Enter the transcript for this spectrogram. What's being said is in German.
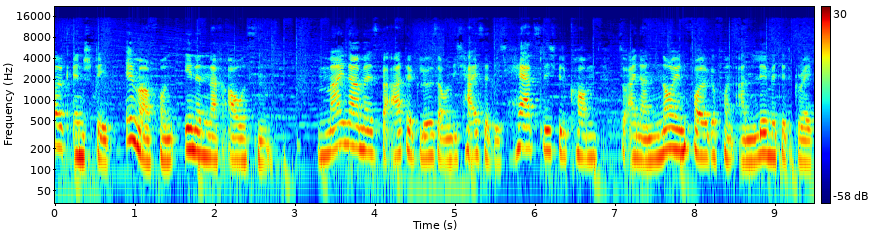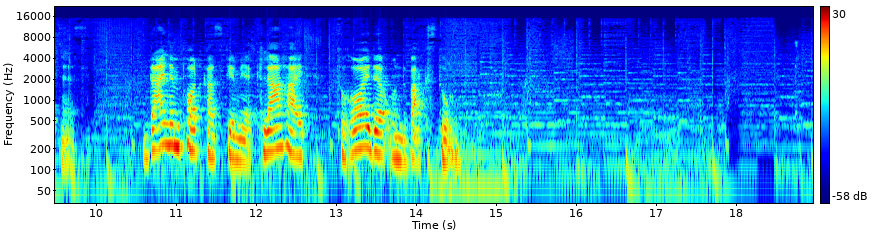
Erfolg entsteht immer von innen nach außen. Mein Name ist Beate Glöser und ich heiße dich herzlich willkommen zu einer neuen Folge von Unlimited Greatness. Deinem Podcast für mehr Klarheit, Freude und Wachstum.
